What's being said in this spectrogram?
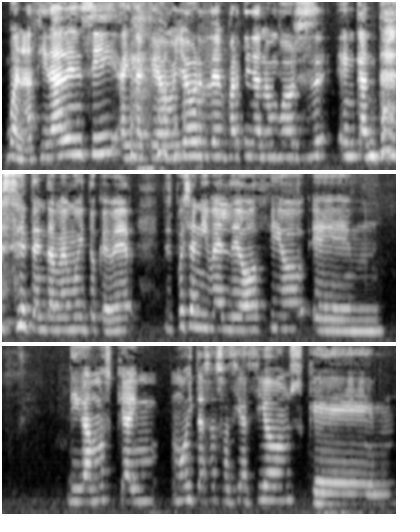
Bueno, a cidade en sí, aínda que a mellor de partida non vos encantase, ten tamén moito que ver. Despois, a nivel de ocio, eh, digamos que hai moitas asociacións que...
